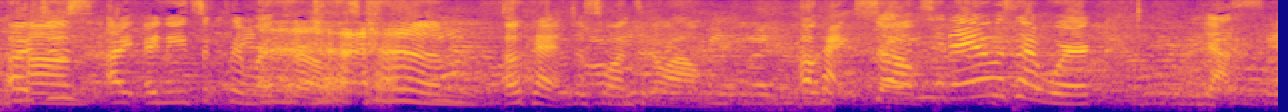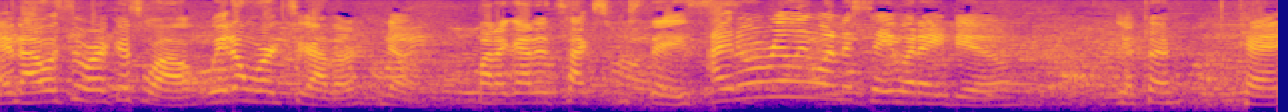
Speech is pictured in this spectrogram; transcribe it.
I just, I, I need to clear my throat. okay. just once in a while. Okay, so Today I was at work. yes, and I was at work as well. We don't work together. No. But I got a text from Stace. I don't really want to say what I do. Okay. Okay,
